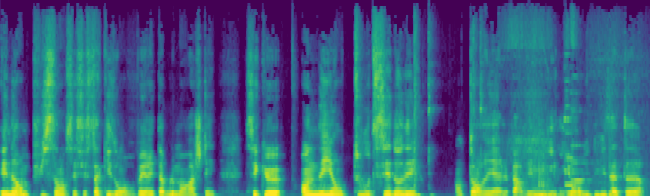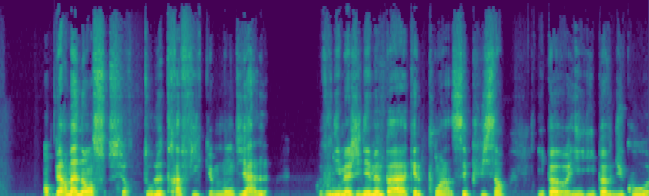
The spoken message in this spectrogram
énorme puissance, et c'est ça qu'ils ont véritablement racheté, c'est que en ayant toutes ces données en temps réel par des millions d'utilisateurs en permanence sur tout le trafic mondial, vous n'imaginez même pas à quel point c'est puissant. Ils peuvent, ils, peuvent du coup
